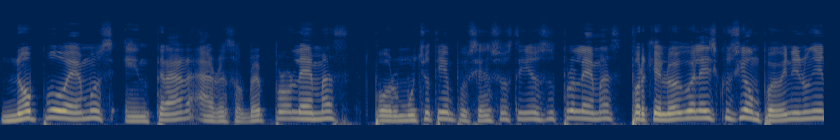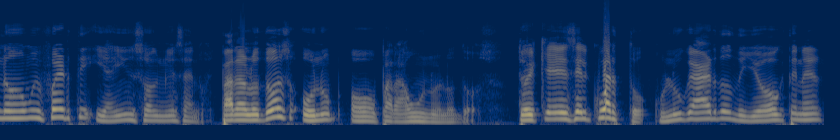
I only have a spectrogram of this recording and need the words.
No podemos entrar a resolver problemas por mucho tiempo se han sostenido sus problemas, porque luego de la discusión puede venir un enojo muy fuerte y hay insomnio esa noche. Para los dos, uno o para uno de los dos. Entonces, ¿qué es el cuarto? Un lugar donde yo obtener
